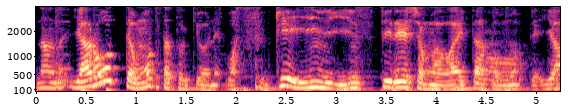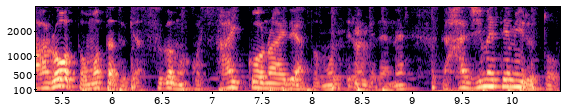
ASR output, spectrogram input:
なんだやろうって思った時はねわすげえいいインスピレーションが湧いたと思ってやろうと思った時はすごいもうこれ最高のアイデアと思ってるわけだよね、で始めてみると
